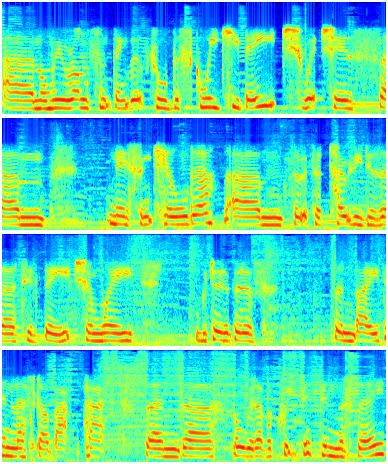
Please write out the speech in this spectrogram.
um, and we were on something that's called the Squeaky Beach, which is um, near St Kilda. Um, so it's a totally deserted beach, and we were doing a bit of sunbathing, left our backpacks, and uh, thought we'd have a quick dip in the sea.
